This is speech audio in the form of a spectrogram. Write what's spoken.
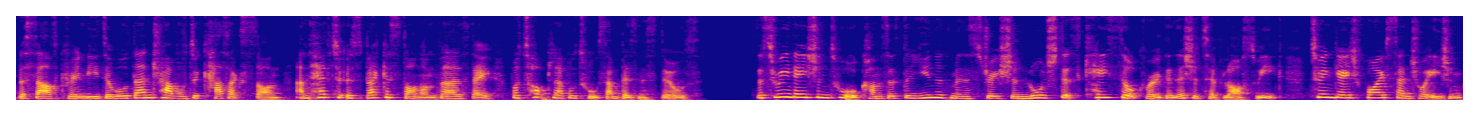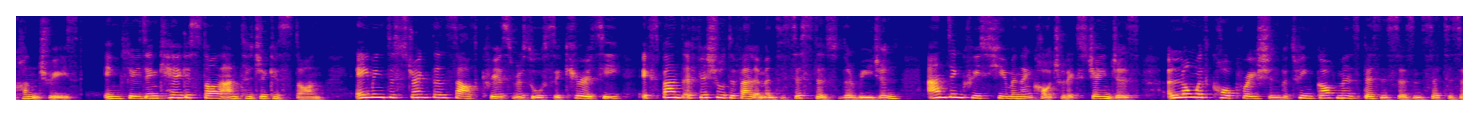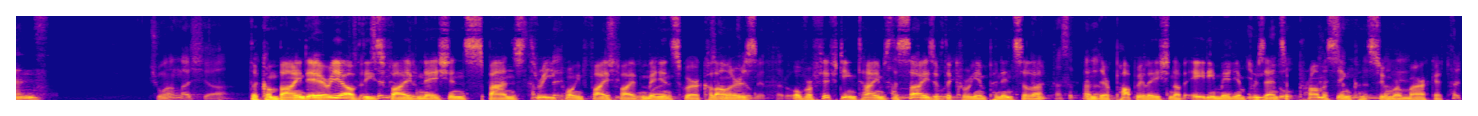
The South Korean leader will then travel to Kazakhstan and head to Uzbekistan on Thursday for top level talks and business deals. The three nation tour comes as the Yoon administration launched its K Silk Road initiative last week to engage five Central Asian countries, including Kyrgyzstan and Tajikistan, aiming to strengthen South Korea's resource security, expand official development assistance to the region, and increase human and cultural exchanges, along with cooperation between governments, businesses, and citizens. The combined area of these five nations spans 3.55 million square kilometres, over 15 times the size of the Korean peninsula, and their population of 80 million presents a promising consumer market.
